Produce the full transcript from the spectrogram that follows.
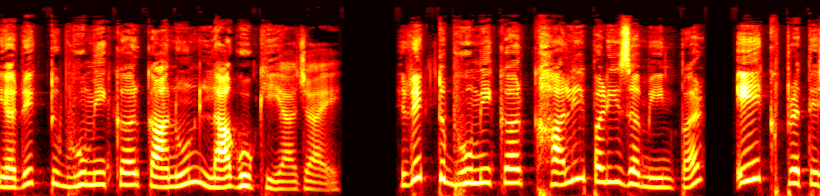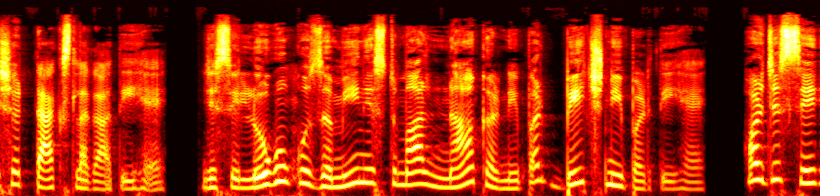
या रिक्त भूमि कर कानून लागू किया जाए। रिक्त भूमि कर खाली पड़ी ज़मीन पर एक प्रतिशत टैक्स लगाती है, जिससे लोगों को ज़मीन इस्तेमाल ना करने पर बेचनी पड़ती है और जिससे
